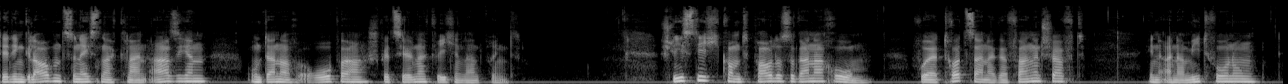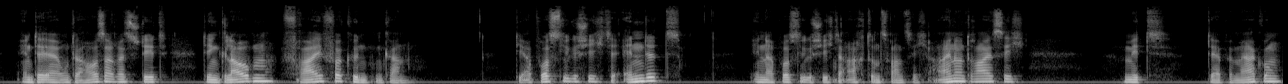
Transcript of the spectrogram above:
der den Glauben zunächst nach Kleinasien und dann nach Europa, speziell nach Griechenland bringt. Schließlich kommt Paulus sogar nach Rom, wo er trotz seiner Gefangenschaft in einer Mietwohnung, in der er unter Hausarrest steht, den Glauben frei verkünden kann. Die Apostelgeschichte endet in Apostelgeschichte 28, 31 mit der Bemerkung,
